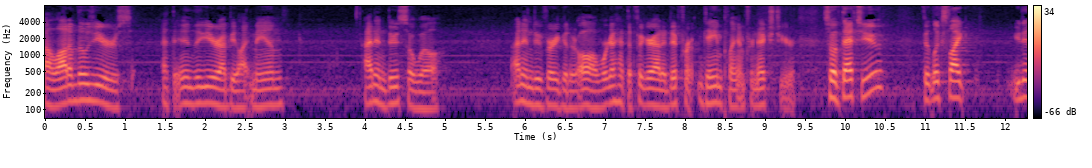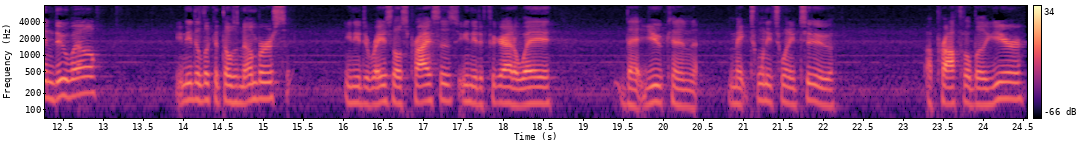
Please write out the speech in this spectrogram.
a lot of those years, at the end of the year, I'd be like, man, I didn't do so well. I didn't do very good at all. We're gonna have to figure out a different game plan for next year. So if that's you, if it looks like you didn't do well, you need to look at those numbers. You need to raise those prices. You need to figure out a way that you can make 2022 a profitable year,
